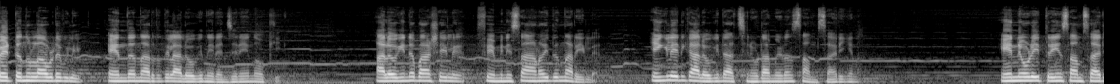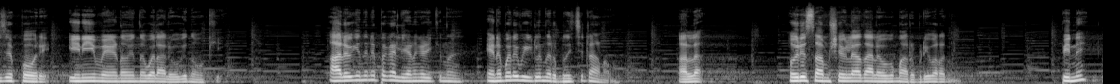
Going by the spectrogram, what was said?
പെട്ടെന്നുള്ള അവിടെ വിളി. എന്തെന്ന അർത്ഥത്തിൽ അലോക് നിരഞ്ജനയെ നോക്കി. അലോകിന്റെ ഭാഷയിൽ ഫെമിനിസം ആണോ ഇതെന്നറിയില്ല എങ്കിലും എനിക്ക് അലോകിന്റെ അച്ഛനോടും അമ്മയോടും സംസാരിക്കണം. എന്നോട് ഇത്രയും സംസാരിച്ച പോരെ ഇനിയും വേണോ എന്ന പോലെ അലോക് നോക്കി. ആലോകി ഇപ്പൊ കല്യാണം കഴിക്കുന്നത്? എന്നെ പോലെ വീട്ടിൽ നിർബന്ധിച്ചിട്ടാണോ? അല്ല ഒരു സംശയമില്ലാതെ അലോക് മറുപടി പറഞ്ഞു. പിന്നെ?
